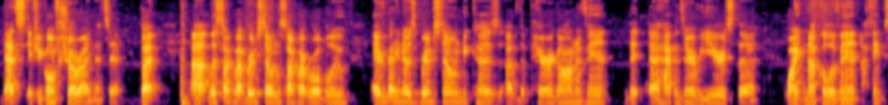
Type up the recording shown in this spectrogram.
that's if you're going for trail riding, that's it. But uh, let's talk about Brimstone. Let's talk about Royal Blue. Everybody knows Brimstone because of the Paragon event that uh, happens there every year. It's the White Knuckle event. I think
